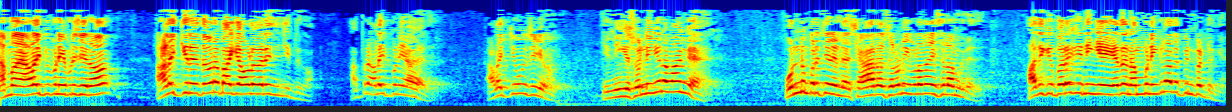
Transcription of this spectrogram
நம்ம அழைப்பு பண்ணி எப்படி செய்யறோம் அழைக்கிறத தவிர பாக்கி அவ்வளவு வேலையும் செஞ்சுட்டு இருக்கோம். அப்புறம் அழைப்பு பண்ணி ஆகாது. அழைக்கவும் செய்யணும். நீங்க சொன்னீங்களா வாங்க. ஒன்னும் பிரச்சனை இல்லை. ஷஹாதா சொல்லணும் இவ்வளவுதான் இஸ்லாம்ங்கிறது. அதுக்கு பிறகு நீங்க எதை நம்புனீங்களோ அதை பின்பற்றுங்க.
